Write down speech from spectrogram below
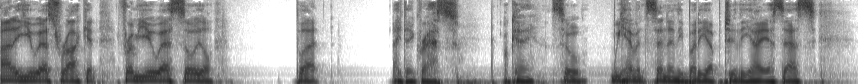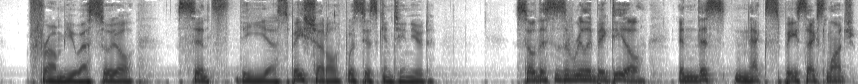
on a U.S. rocket from U.S. soil. But I digress. Okay. So we haven't sent anybody up to the ISS from U.S. soil since the uh, space shuttle was discontinued. So this is a really big deal. And this next SpaceX launch,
